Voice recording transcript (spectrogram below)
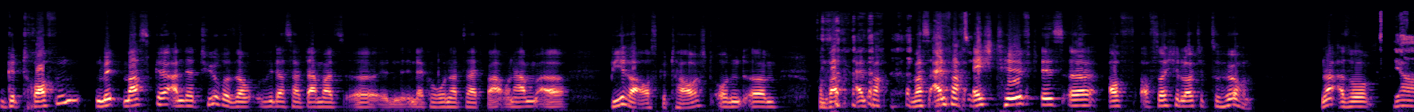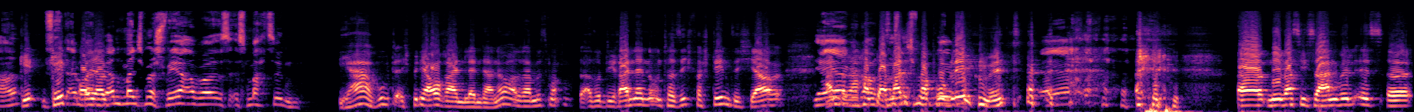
getroffen mit Maske an der Türe, so wie das halt damals äh, in, in, der Corona-Zeit war, und haben äh, Biere ausgetauscht. Und, ähm, und was einfach, was einfach echt hilft, ist, äh, auf, auf solche Leute zu hören. Ne? Also, ja, ge geht einem euer... manchmal schwer, aber es, es macht Sinn. Ja, gut, ich bin ja auch Rheinländer, ne? Also da müssen wir, also die Rheinländer unter sich verstehen sich ja. ja Andere ja, genau, haben da manchmal Probleme mit. Ja, ja. Äh, nee, was ich sagen will, ist, äh,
